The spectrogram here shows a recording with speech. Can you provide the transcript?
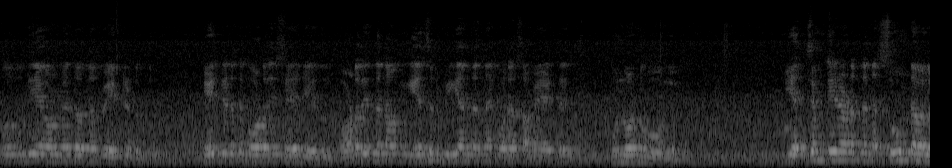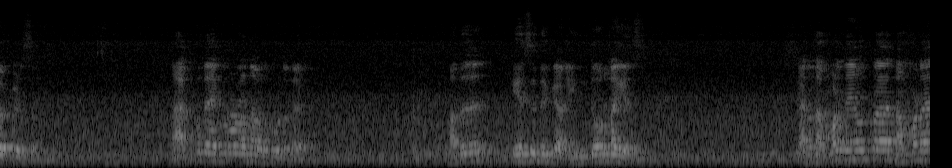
പുതിയ ഗവൺമെന്റ് വന്നപ്പോൾ ഏറ്റെടുത്തു ഏറ്റെടുത്ത് കോടതി സ്റ്റേ ചെയ്തു. കോടതിയിൽ തന്നെ നമുക്ക് കേസ് എടുപ്പിക്കാൻ തന്നെ കുറെ സമയമായിട്ട് മുന്നോട്ട് പോകുന്നില്ല ഈ എച്ച് എം ടിയുടെ തന്നെ സൂം ഡെവലപ്പേഴ്സ് നാൽപ്പത് ഏക്കറോളാണ് അവർക്ക് കൊടുത്തത്. അത് കേസ് നിൽക്കുകയാണ് ഇൻഡോറിലെ കേസ് കാരണം നമ്മുടെ നിയമപ്രകാരം നമ്മുടെ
